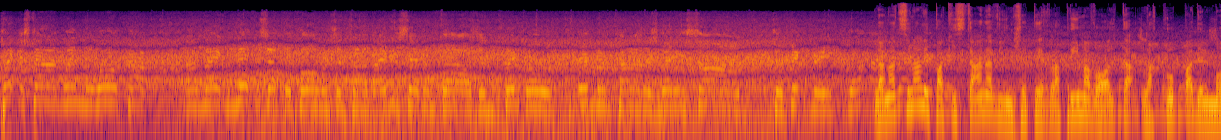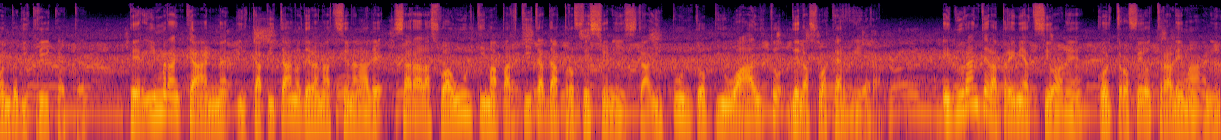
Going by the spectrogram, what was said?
Pakistan win the World Cup. A magnificent performance in front of 87,000 people. Imran Khan has led his side to victory. La nazionale pakistana vince per la prima volta la Coppa del Mondo di cricket. Per Imran Khan, il capitano della nazionale, sarà la sua ultima partita da professionista, il punto più alto della sua carriera. E durante la premiazione, col trofeo tra le mani,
